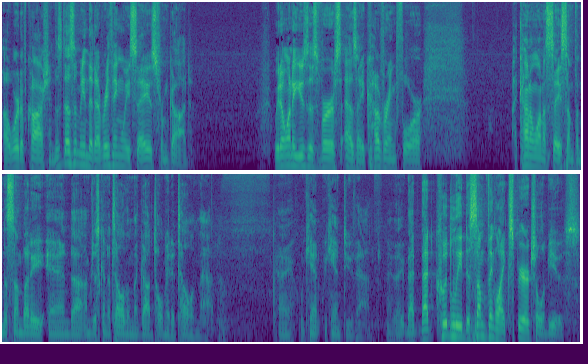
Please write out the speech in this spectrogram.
a word of caution this doesn't mean that everything we say is from God. We don't want to use this verse as a covering for, I kind of want to say something to somebody and uh, I'm just going to tell them that God told me to tell them that. Okay? We can't, we can't do that. That, that could lead to something like spiritual abuse.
